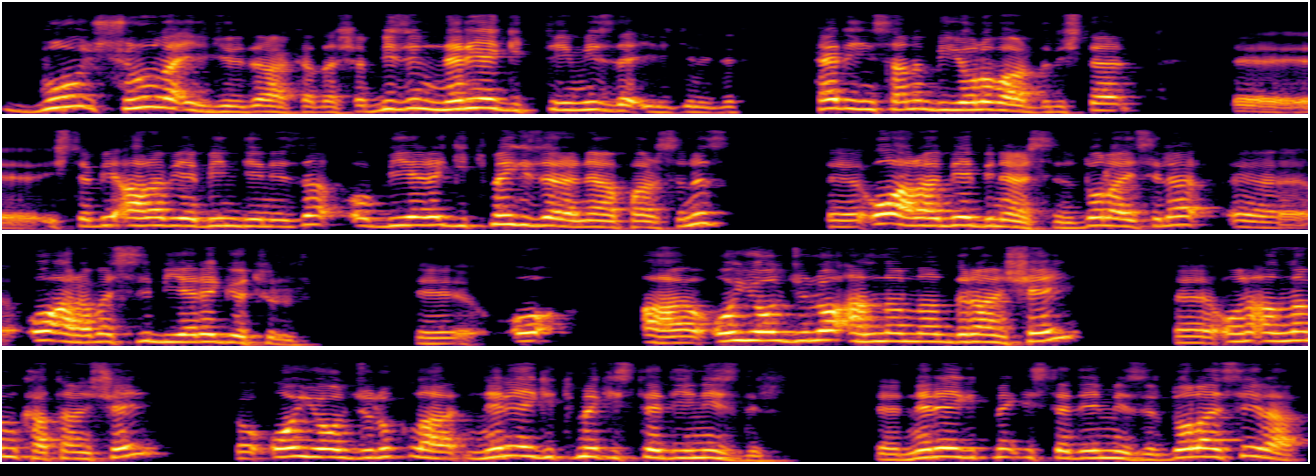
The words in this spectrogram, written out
bu şununla ilgilidir arkadaşlar. Bizim nereye gittiğimizle ilgilidir. Her insanın bir yolu vardır. İşte e, işte bir arabaya bindiğinizde o bir yere gitmek üzere ne yaparsınız? E, o arabaya binersiniz. Dolayısıyla e, o araba sizi bir yere götürür. E, o a, o yolculuğu anlamlandıran şey, e, ona anlam katan şey o yolculukla nereye gitmek istediğinizdir. E, nereye gitmek istediğimizdir. Dolayısıyla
